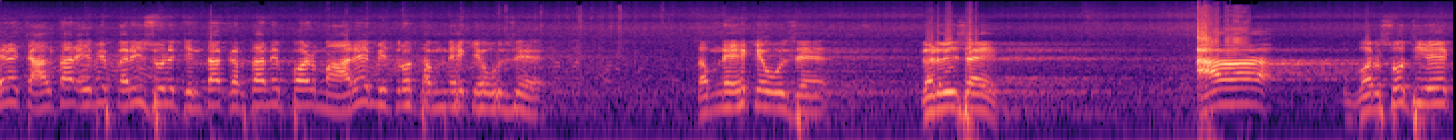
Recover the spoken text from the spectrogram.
એને ચાલતા એ બી કરીશું એટલે ચિંતા કરતા નહીં, પણ મારે મિત્રો તમને કેવું છે? તમને એ કેવું છે? ગઢવી સાહેબ, આ વર્ષોથી એક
